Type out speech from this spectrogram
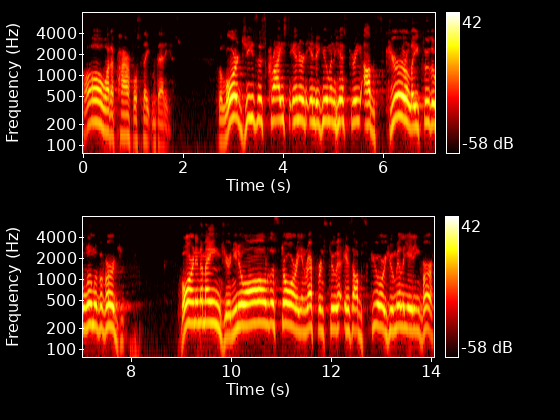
Oh, what a powerful statement that is. The Lord Jesus Christ entered into human history obscurely through the womb of a virgin. Born in a manger, and you know all of the story in reference to his obscure, humiliating birth.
